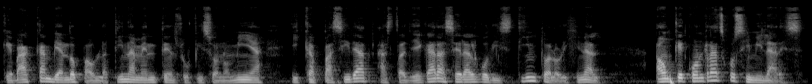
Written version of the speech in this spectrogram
que va cambiando paulatinamente en su fisonomía y capacidad hasta llegar a ser algo distinto al original, aunque con rasgos similares,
